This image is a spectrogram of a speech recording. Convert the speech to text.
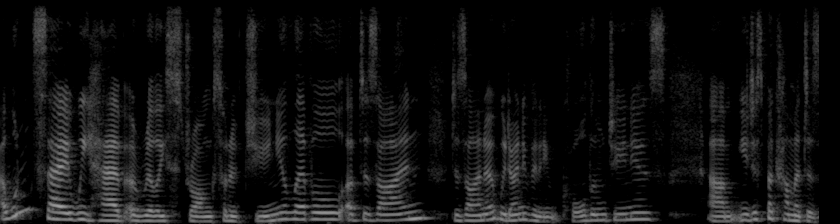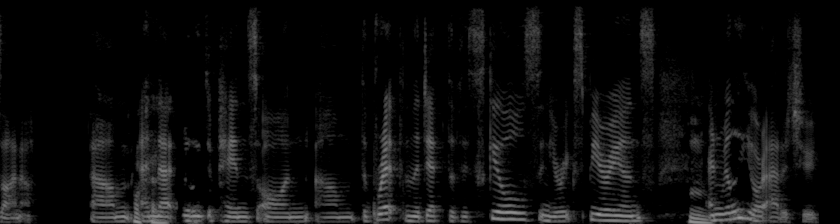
I wouldn't say we have a really strong sort of junior level of design designer. We don't even, even call them juniors. Um, you just become a designer. Um, okay. And that really depends on um, the breadth and the depth of the skills and your experience hmm. and really your attitude,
